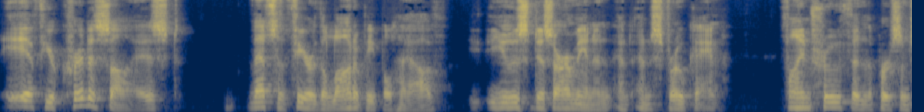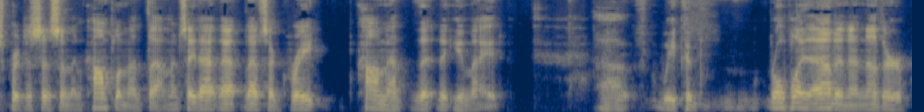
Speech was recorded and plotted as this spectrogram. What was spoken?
if you're criticized, that's the fear that a lot of people have. Use disarming and, and, and stroking. Find truth in the person's criticism and compliment them and say that, that that's a great comment that, that you made. Uh, we could role play that in another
